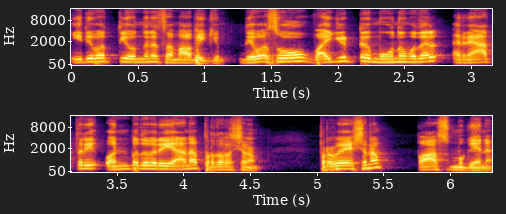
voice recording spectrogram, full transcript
ഇരുപത്തിയൊന്നിന് സമാപിക്കും. ദിവസവും വൈകിട്ട് മൂന്ന് മുതൽ രാത്രി ഒൻപത് വരെയാണ് പ്രദർശനം. പ്രവേശനം പാസ് മുഖേന.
